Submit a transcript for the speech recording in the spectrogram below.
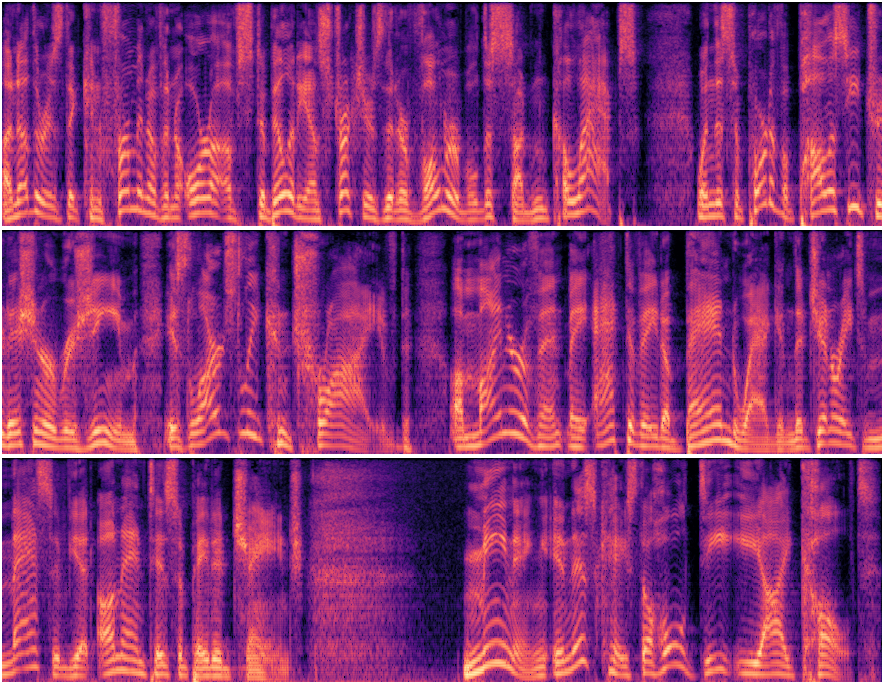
Another is the conferment of an aura of stability on structures that are vulnerable to sudden collapse. When the support of a policy, tradition, or regime is largely contrived, a minor event may activate a bandwagon that generates massive yet unanticipated change. Meaning, in this case, the whole DEI cult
